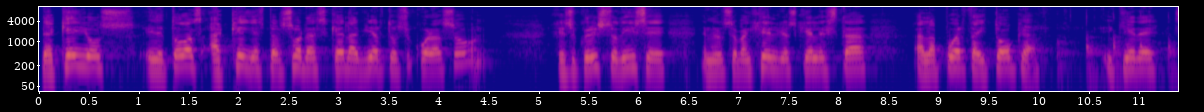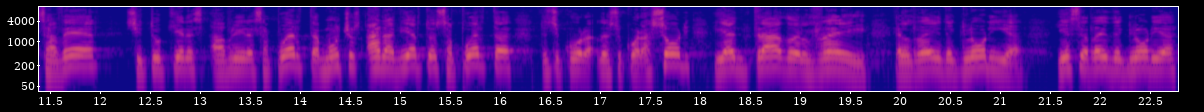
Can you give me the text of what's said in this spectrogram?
de aquellos y de todas aquellas personas que han abierto su corazón. Jesucristo dice en los evangelios que Él está a la puerta y toca y quiere saber si tú quieres abrir esa puerta. Muchos han abierto esa puerta de su, de su corazón y ha entrado el Rey, el Rey de Gloria. Y ese Rey de Gloria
